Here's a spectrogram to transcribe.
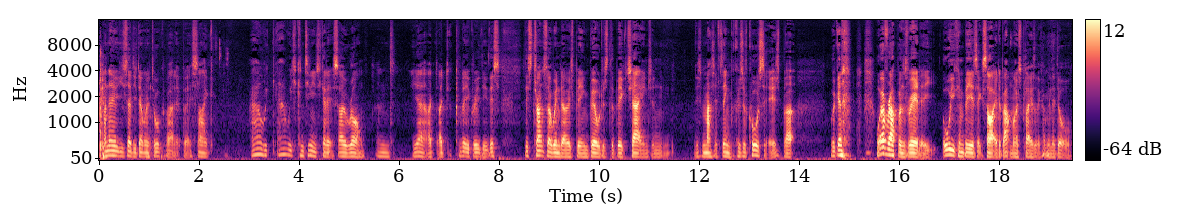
I know you said you don't want to talk about it, but it's like how we how we continue to get it so wrong. And yeah, I, I completely agree with you. This this transfer window is being billed as the big change and this massive thing because of course it is. But we're gonna whatever happens really, all you can be is excited about most players that come in the door.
